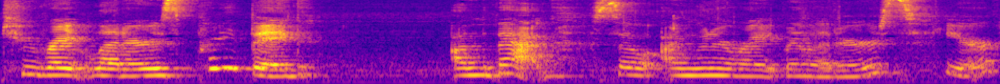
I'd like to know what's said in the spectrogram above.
to write letters pretty big on the bag. So I'm gonna write my letters here.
